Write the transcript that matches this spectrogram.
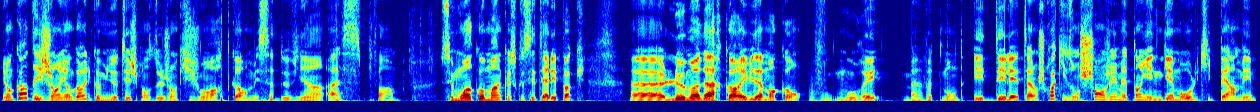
Il y a encore des gens, il y a encore une communauté, je pense, de gens qui jouent en hardcore, mais ça devient. Enfin, c'est moins commun que ce que c'était à l'époque. Euh, le mode hardcore, évidemment, quand vous mourrez, bah, votre monde est délette. Alors je crois qu'ils ont changé maintenant, il y a une game rule qui permet,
